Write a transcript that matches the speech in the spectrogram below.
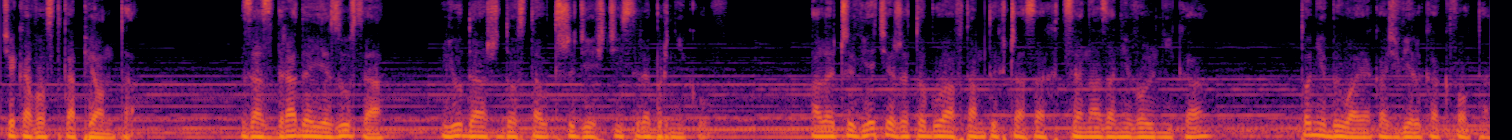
Ciekawostka piąta. Za zdradę Jezusa Judasz dostał 30 srebrników. Ale czy wiecie, że to była w tamtych czasach cena za niewolnika? To nie była jakaś wielka kwota.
